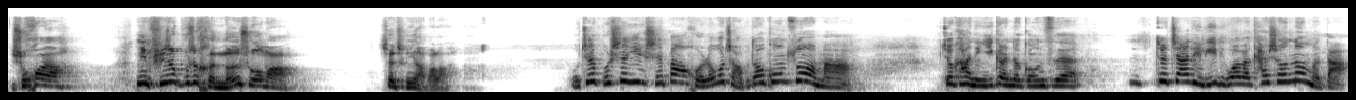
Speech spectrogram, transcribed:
你说话呀！你平时不是很能说吗？现在成哑巴了？我这不是一时半会儿的，我找不到工作嘛，就靠你一个人的工资，这家里里里外外开销那么大，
